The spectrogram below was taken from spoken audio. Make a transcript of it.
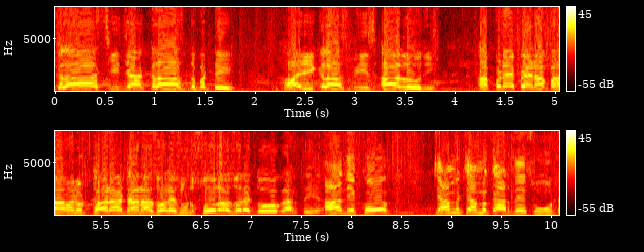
ਕਲਾਸ ਚੀਜ਼ਾਂ ਕਲਾਸ ਦੁਪੱਟੇ। ਹਾਈ ਕਲਾਸ ਪੀਸ ਆ ਲੋ ਜੀ। ਆਪਣੇ ਭੈਣਾ ਭਰਾਵਾਂ ਨੂੰ 18 1800 ਵਾਲੇ ਸੂਟ 1600 ਦੇ ਦੋ ਕਰਤੇ ਆ। ਆ ਦੇਖੋ ਚਮ ਚਮ ਕਰਦੇ ਸੂਟ।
